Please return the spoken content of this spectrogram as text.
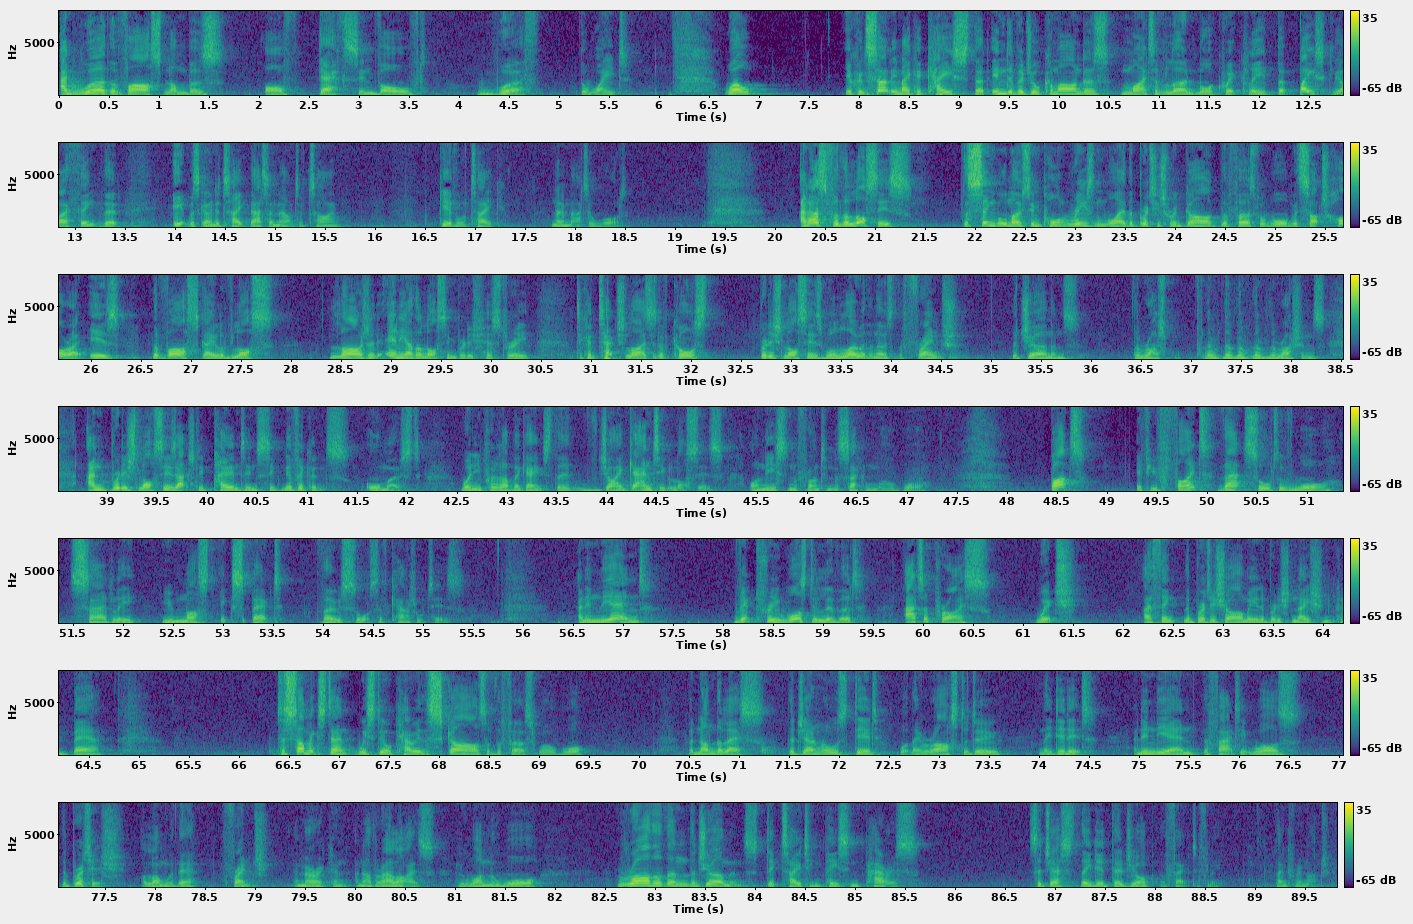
And were the vast numbers of deaths involved worth the wait? Well, you can certainly make a case that individual commanders might have learned more quickly, but basically, I think that it was going to take that amount of time, give or take, no matter what. And as for the losses, the single most important reason why the British regard the First World War with such horror is the vast scale of loss, larger than any other loss in British history. To contextualise it, of course, British losses were lower than those of the French, the Germans, the, Rus- the, the, the, Russians, and British losses actually paled in significance almost when you put it up against the gigantic losses on the Eastern Front in the Second World War. But if you fight that sort of war, sadly, you must expect those sorts of casualties. And in the end, victory was delivered at a price which I think the British Army and the British nation could bear. To some extent, we still carry the scars of the First World War, but nonetheless, the generals did what they were asked to do, and they did it. And in the end, the fact it was the British, along with their French, American, and other allies, who won the war, rather than the Germans dictating peace in Paris, suggests they did their job effectively. Thank you very much.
